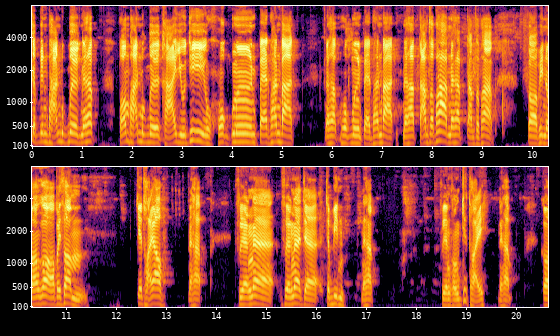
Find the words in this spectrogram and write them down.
จะเป็นผานบุกเบิกนะครับ พร้อมผานบุกเบิกขายอยู่ที่หกหมื่นแปดพันบาทนะครับหกหมื่นแปดพันบาทนะครับ ตามสภาพนะครับ ตามสภาพ ก็พี่น้องก็เอาไปซ่อมเกียร์ถอยเอา นะครับ เฟืองหน้าเฟืองหน่าจะจะบินนะครับ เฟืองของเกียร์ถอยนะครับ ก็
